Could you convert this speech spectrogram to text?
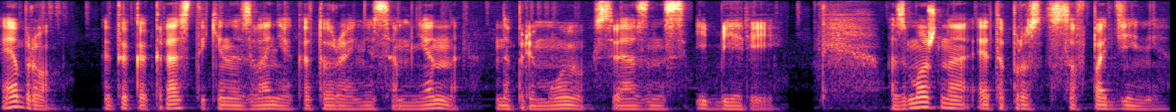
Эбро – это как раз-таки название, которое, несомненно, напрямую связано с Иберией. Возможно, это просто совпадение,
